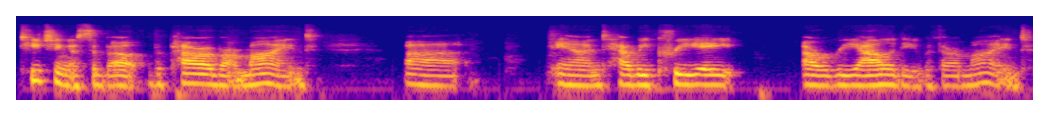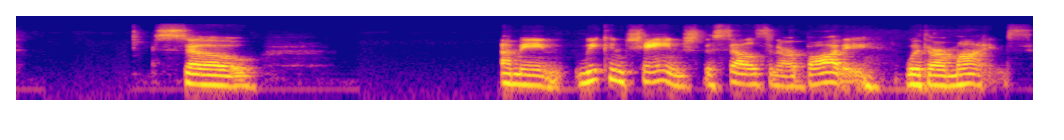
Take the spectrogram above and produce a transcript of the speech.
teaching us about the power of our mind. Uh, and how we create our reality with our mind. So, I mean, we can change the cells in our body with our minds.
